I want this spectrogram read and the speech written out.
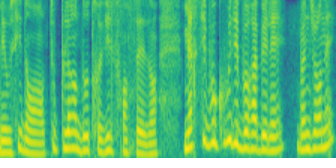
mais aussi dans tout plein d'autres villes françaises. Hein. Merci beaucoup Déborah Bellet. Bonne journée.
